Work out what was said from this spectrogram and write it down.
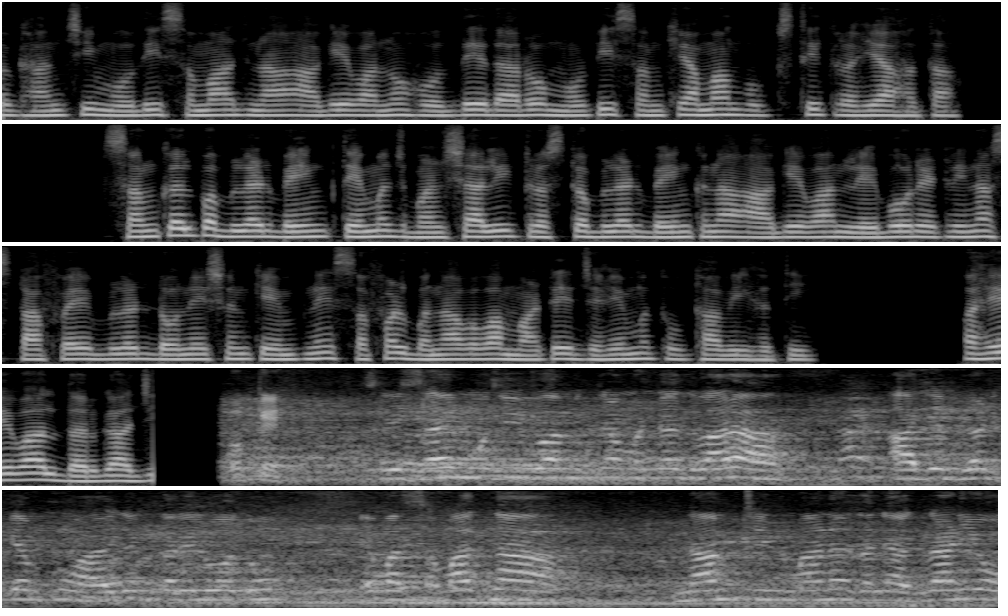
ઘાંચી મોદી સમાજના આગેવાનો હોદ્દેદારો મોટી સંખ્યામાં ઉપસ્થિત રહ્યા હતા. સંકલ્પ બ્લડ બેંક તેમજ ભણશાલી ટ્રસ્ટ બ્લડ બેંકના આગેવાન લેબોરેટરીના સ્ટાફે બ્લડ ડોનેશન કેમ્પને સફળ બનાવવા માટે જહેમત ઉઠાવી હતી. અહેવાલ દરગાજી. ઓકે. શ્રી સાહેબ મોદી યુવા મિત્ર મંડળ દ્વારા આજે બ્લડ કેમ્પનું આયોજન કરેલું હતું. એમાં સમાજના નામચીન માણસ અને અગ્રણીઓ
